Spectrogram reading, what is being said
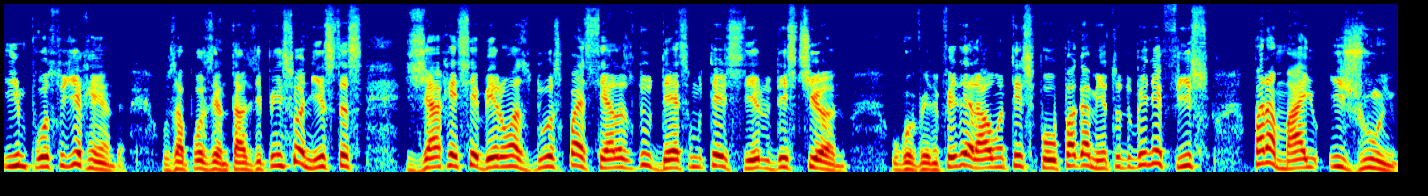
e imposto de renda. Os aposentados e pensionistas já receberam as duas parcelas do 13º deste ano. O governo federal antecipou o pagamento do benefício para maio e junho.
